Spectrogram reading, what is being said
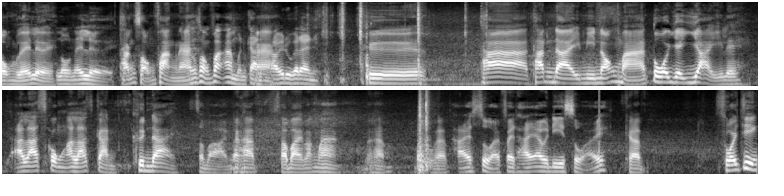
ลงเลยเลย ลงได้เลยทั้งสองฝั่งนะ ทั้งสองฝั่งอะเหมือนกันอ่าเขาให้ดูก็ได้นี่คือถ้าท่านใดมีน้องหมาตัวใหญ่ ๆ เลยอลาสกงอลาสกันขึ้นได้ สบายมาก นะครับสบายมากๆนะครับดูครับท้ายสวยไฟท้าย LED สวย ครับ สวยจริง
